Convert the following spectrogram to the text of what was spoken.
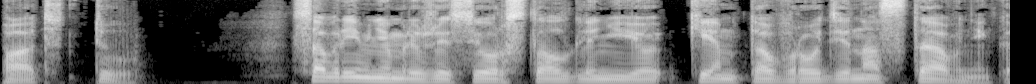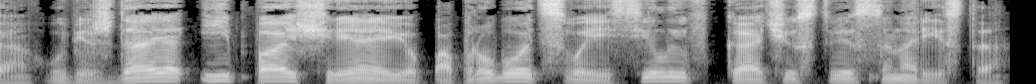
Part 2». Со временем режиссер стал для нее кем-то вроде наставника, убеждая и поощряя ее попробовать свои силы в качестве сценариста.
